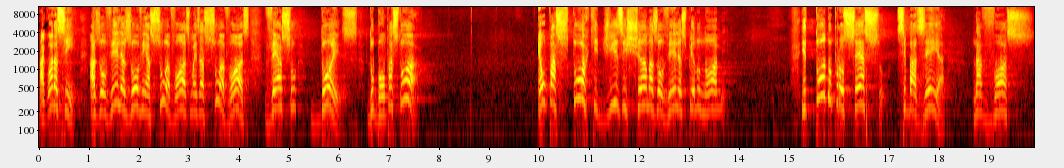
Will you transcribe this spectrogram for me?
Agora sim, as ovelhas ouvem a sua voz, mas a sua voz, verso 2, do bom pastor. É o pastor que diz e chama as ovelhas pelo nome. E todo o processo se baseia na voz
